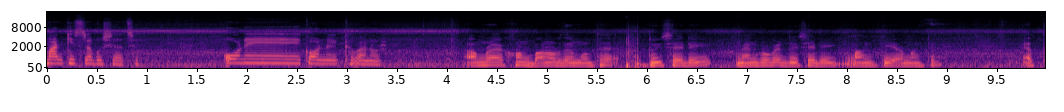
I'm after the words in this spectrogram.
মানকিসরা বসে আছে। অনেক অনেক বানর। আমরা এখন বানরদের মধ্যে দুই সাইডেই, ম্যানগ্রোভের দুই সাইডেই মাংকি আর মাংকি এত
